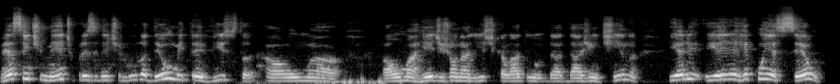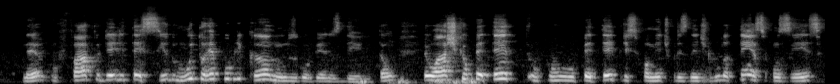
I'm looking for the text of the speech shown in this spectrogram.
Recentemente, o presidente Lula deu uma entrevista a uma, a uma rede jornalística lá do, da, da Argentina e ele, e ele reconheceu né, o fato de ele ter sido muito republicano nos governos dele. Então, eu acho que o PT, o, o, PT, principalmente o presidente Lula, tem essa consciência,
